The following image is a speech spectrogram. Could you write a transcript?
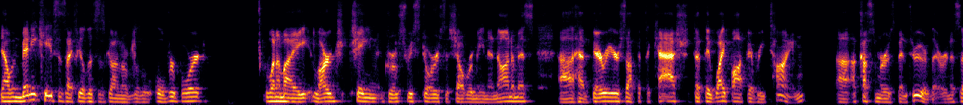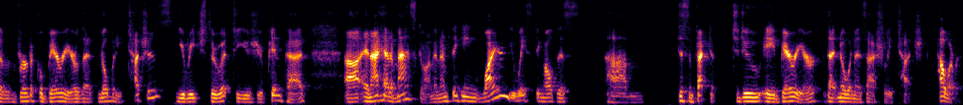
Now, in many cases, I feel this has gone a little overboard. One of my large chain grocery stores that shall remain anonymous uh, have barriers up at the cash that they wipe off every time uh, a customer has been through there. And it's a vertical barrier that nobody touches. You reach through it to use your pin pad. Uh, and I had a mask on, and I'm thinking, why are you wasting all this um, disinfectant to do a barrier that no one has actually touched? However,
